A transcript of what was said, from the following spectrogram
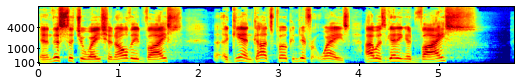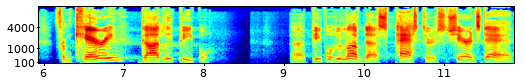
And in this situation, all the advice Again, God spoke in different ways. I was getting advice from caring, godly people, uh, people who loved us, pastors, Sharon's dad.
